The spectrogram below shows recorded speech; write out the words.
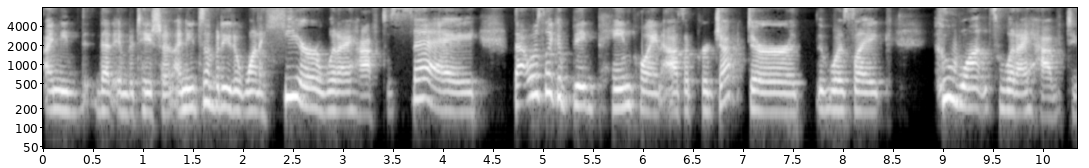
I need that invitation. I need somebody to want to hear what I have to say. That was like a big pain point as a projector. It was like who wants what I have to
